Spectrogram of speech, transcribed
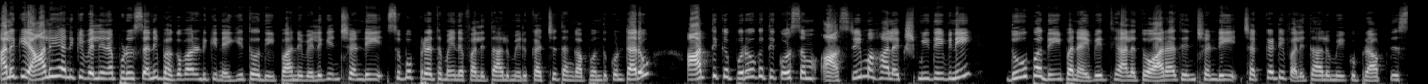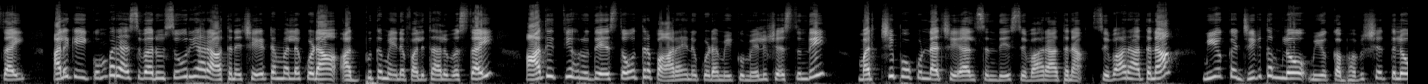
అలాగే ఆలయానికి వెళ్ళినప్పుడు శని భగవానుడికి నెయ్యితో దీపాన్ని వెలిగించండి. శుభప్రదమైన ఫలితాలు మీరు ఖచ్చితంగా పొందుకుంటారు. ఆర్థిక పురోగతి కోసం ఆ శ్రీ మహాలక్ష్మీదేవిని ధూప దీప నైవేద్యాలతో ఆరాధించండి. చక్కటి ఫలితాలు మీకు ప్రాప్తిస్తాయి. అలాగే ఈ కుంభరాశి వారు సూర్యారాధన చేయటం వల్ల కూడా అద్భుతమైన ఫలితాలు వస్తాయి. ఆదిత్య హృదయ స్తోత్ర పారాయణ కూడా మీకు మేలు చేస్తుంది. మర్చిపోకుండా చేయాల్సింది శివారాధన. శివారాధన మీ యొక్క జీవితంలో మీ యొక్క భవిష్యత్తులో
